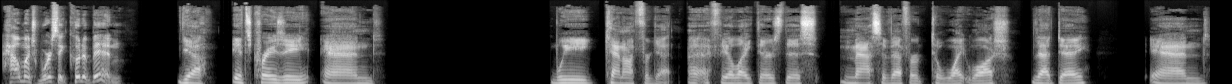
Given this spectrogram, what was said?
how much worse it could have been. Yeah, it's crazy and we cannot forget. I I feel like there's this massive effort to whitewash that day. And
